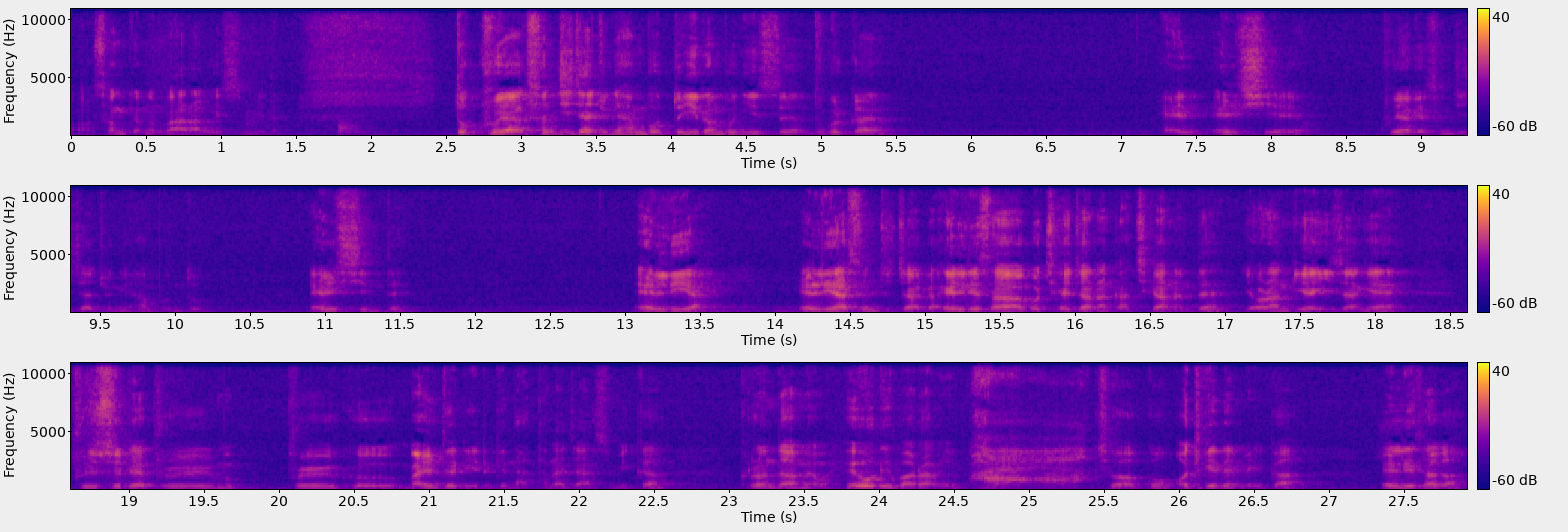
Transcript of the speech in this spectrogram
어, 성경은 말하고 있습니다. 또 구약 선지자 중에 한 분 또 이런 분이 있어요. 누굴까요? 엘 엘시예요. 구약의 선지자 중에 한 분도 엘시인데 엘리야 엘리야 선지자가 엘리사하고 제자랑 같이 가는데 열왕기야 2장에 불술의 불 불 그 말들이 이렇게 나타나지 않습니까? 그런 다음에 회오리 바람이 막 쳐갖고 어떻게 됩니까? 엘리사가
